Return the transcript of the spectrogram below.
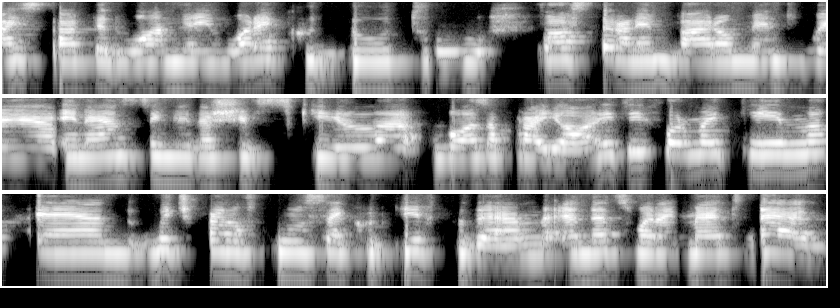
I started wondering what I could do to foster an environment where enhancing leadership skill was a priority for my team and which kind of tools I could give to them. And that's when I met Deb,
